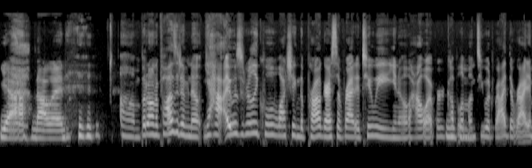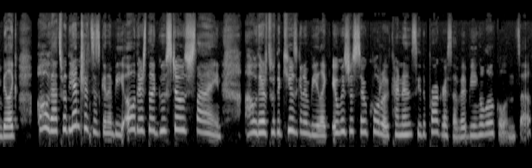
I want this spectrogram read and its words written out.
yeah, that would. um, but on a positive note, yeah, it was really cool watching the progress of Ratatouille. You know, however, a couple mm-hmm. of months you would ride the ride and be like, oh, that's where the entrance is gonna be. Oh, there's the Gusteau sign. Oh, there's where the queue is gonna be. Like, it was just so cool to kind of see the progress of it being a local and stuff.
